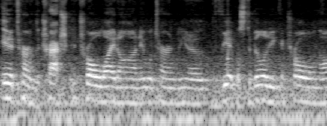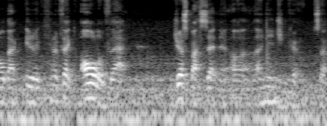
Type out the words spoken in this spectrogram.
It'll turn the traction control light on. It will turn you know the vehicle stability control and all that. It can affect all of that just by setting a, uh, an engine code. So,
